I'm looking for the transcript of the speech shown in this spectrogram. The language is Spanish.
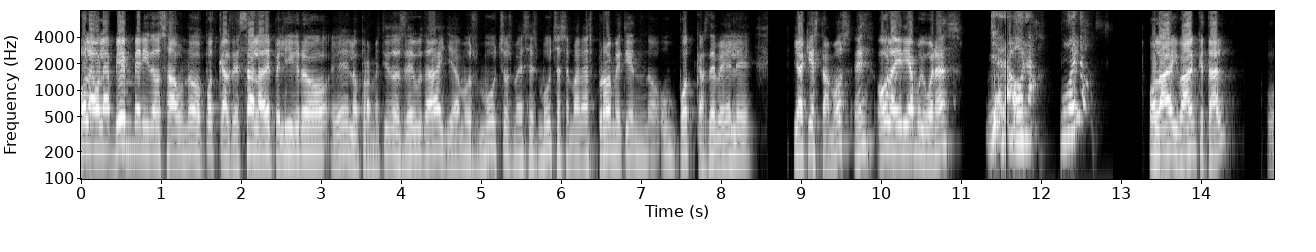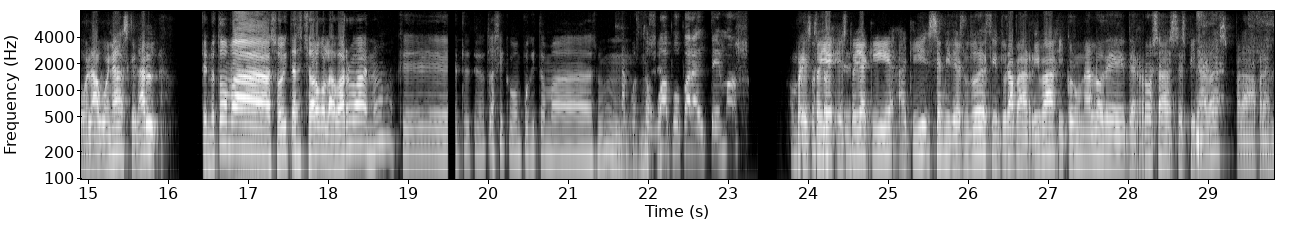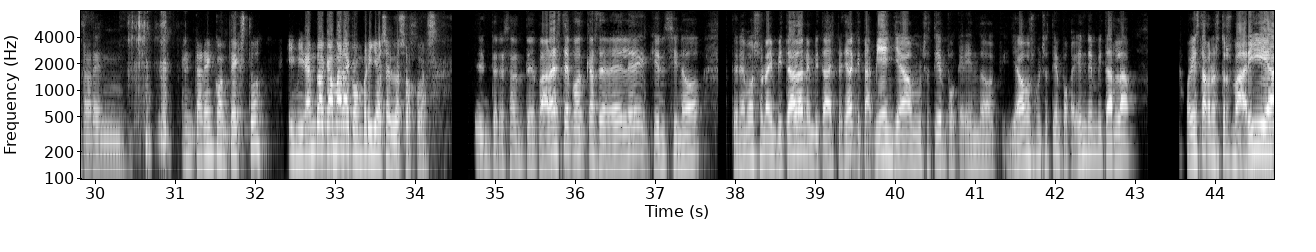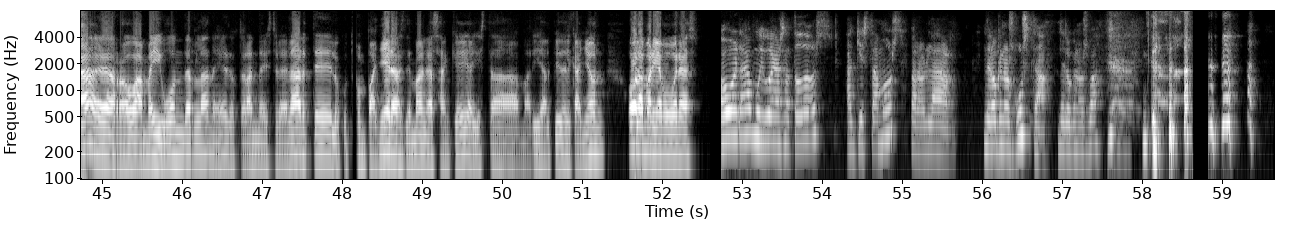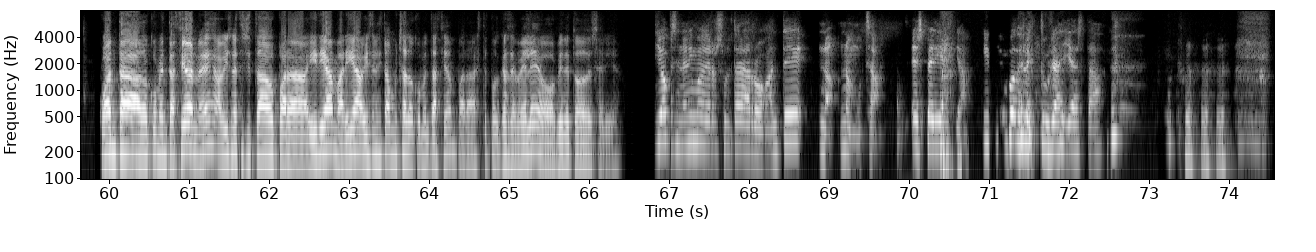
Hola, hola, bienvenidos a un nuevo podcast de Sala de Peligro. Eh, lo prometido es deuda. Llevamos muchos meses, muchas semanas prometiendo un podcast de BL. Y aquí estamos. ¿eh? Hola, Iria, muy buenas. Ya era hora. Buenas. Hola, Iván, ¿qué tal? Hola, buenas, ¿qué tal? Te noto más. Hoy te has hecho algo la barba, ¿no? Que te, te noto así como un poquito más. mm, Se ha puesto no sé. guapo para el tema. Hombre, estoy, estoy aquí, aquí semidesnudo de cintura para arriba y con un halo de, de rosas espinadas para, para entrar, en, entrar en contexto y mirando a cámara con brillos en los ojos. Interesante. Para este podcast de BL, quién si no, tenemos una invitada, una invitada especial que también lleva mucho tiempo queriendo, llevamos mucho tiempo queriendo invitarla. Hoy está con nosotros María, eh, arroba May Wonderland, eh, doctoranda en Historia del Arte, compañeras de Manga Sankei. Ahí está María al pie del cañón. Hola María, muy buenas. Hola, muy buenas a todos. Aquí estamos para hablar de lo que nos gusta, de lo que nos va. ¿Cuánta documentación eh? habéis necesitado para Iria? María, ¿habéis necesitado mucha documentación para este podcast de BL o viene todo de serie? Yo, sin ánimo de resultar arrogante, no, no mucha. Experiencia y tiempo de lectura, ya está.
